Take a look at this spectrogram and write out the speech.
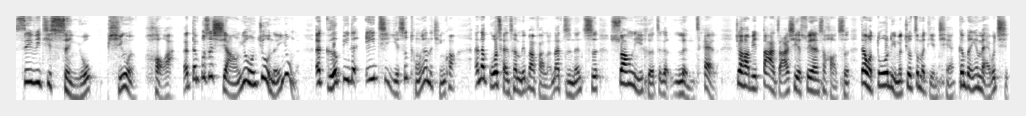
CVT 省油平稳好啊，呃，但不是想用就能用的。哎，隔壁的 AT 也是同样的情况，哎，那国产车没办法了，那只能吃双离合这个冷菜了。就好比大闸蟹虽然是好吃，但我兜里嘛就这么点钱，根本也买不起。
